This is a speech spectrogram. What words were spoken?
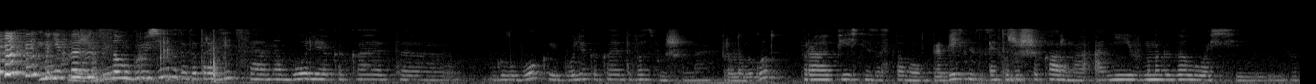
Мне кажется, у грузин вот эта традиция, она более какая-то глубокая и более какая-то возвышенная. Про Новый год? Про песни за столом. Про песни за Это же столом. шикарно. Они в многоголосии. и вот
